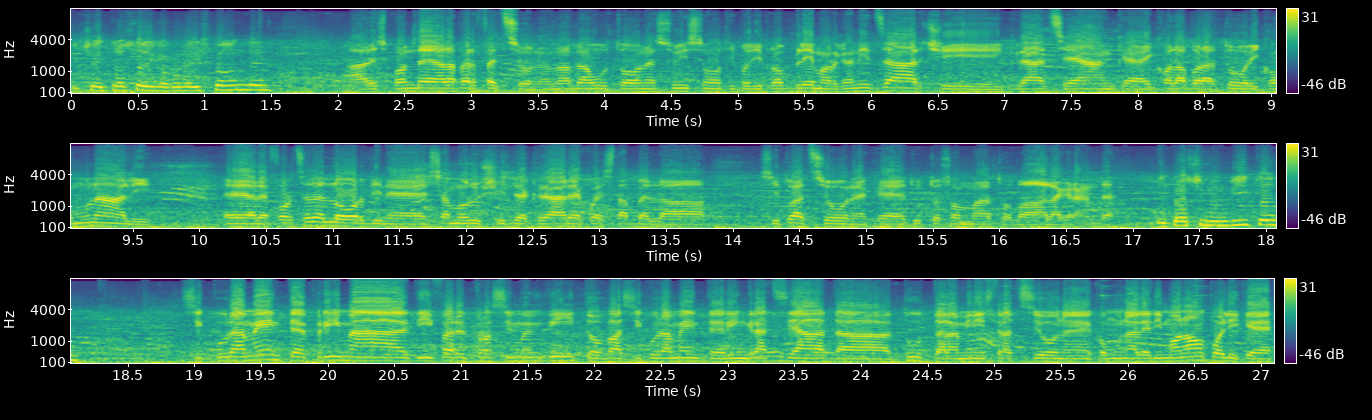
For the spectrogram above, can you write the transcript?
Il centro storico come risponde? Ah, risponde alla perfezione, non abbiamo avuto nessunissimo tipo di problema a organizzarci, grazie anche ai collaboratori comunali e alle forze dell'ordine siamo riusciti a creare questa bella situazione che tutto sommato va alla grande. Il prossimo invito? Sicuramente prima di fare il prossimo invito va sicuramente ringraziata tutta l'amministrazione comunale di Monopoli che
